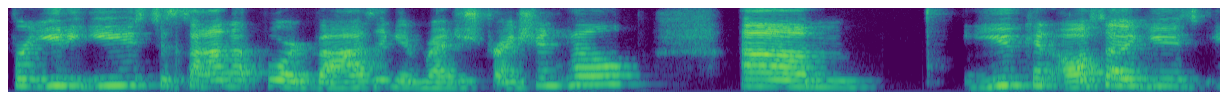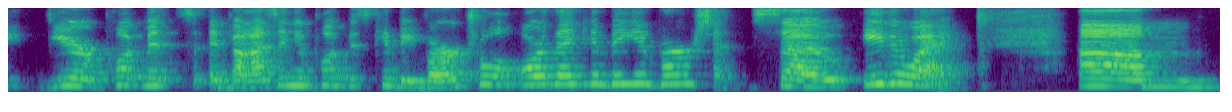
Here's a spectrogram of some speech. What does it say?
for you to use to sign up for advising and registration help. Um, you can also use your appointments, advising appointments can be virtual or they can be in person. So either way, um,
